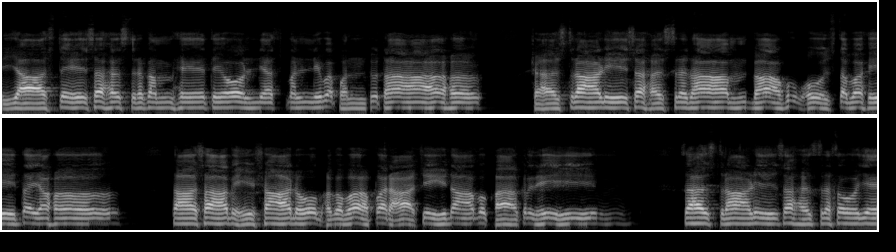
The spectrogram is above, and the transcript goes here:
यास्ते सहस्रगम्भेत्योऽन्यस्मन्निवपन्तु ताः सहस्राणि सहस्रधां बाहुवोस्तव हेतयः तासामीशानो भगवः पराचीनामुखाकृतिः सहस्राणि सहस्रशो ये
